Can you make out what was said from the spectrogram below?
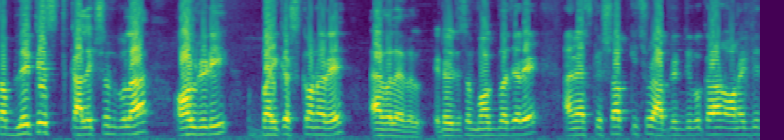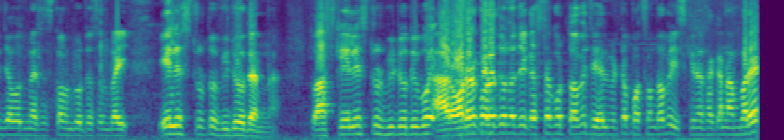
সব লেটেস্ট কালেকশনগুলা অলরেডি বাইকার্স কর্নারে অ্যাভেলেবেল এটা হচ্ছে মগবাজারে। আমি আজকে সব কিছুর আপডেট দিব, কারণ অনেকদিন যাবত মেসেজ কমেন্ট করতেছেন, ভাই এলিস টু তো ভিডিও দেন না। তো আজকে এল স্টোর ভিডিও দিব। আর অর্ডার করার জন্য যে কাজটা করতে হবে, যে হেলমেটটা পছন্দ হবে স্ক্রিনে থাকা নাম্বারে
